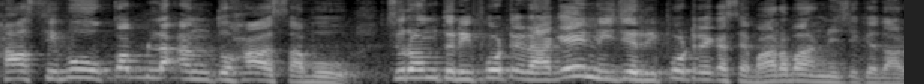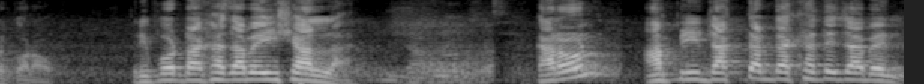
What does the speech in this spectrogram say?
হাসিবু কবলা আন্তু হাসাবু চূড়ান্ত রিপোর্টের আগে নিজের রিপোর্টের কাছে বারবার নিজেকে দাঁড় করাও। রিপোর্ট রাখা যাবে ইনশাআল্লাহ। কারণ আপনি ডাক্তার দেখাতে যাবেন,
